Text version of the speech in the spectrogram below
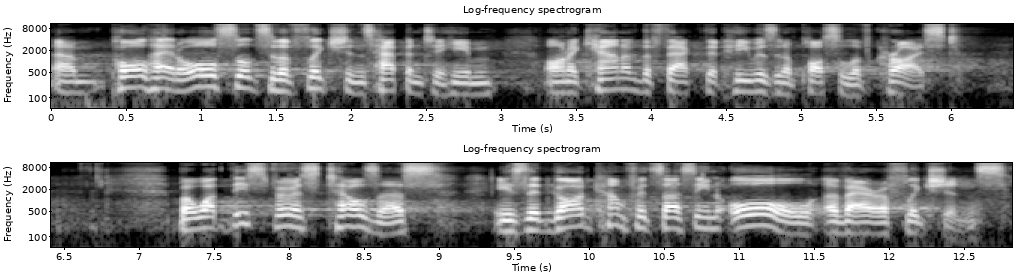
Um, Paul had all sorts of afflictions happen to him on account of the fact that he was an apostle of Christ. But what this verse tells us is that God comforts us in all of our afflictions.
